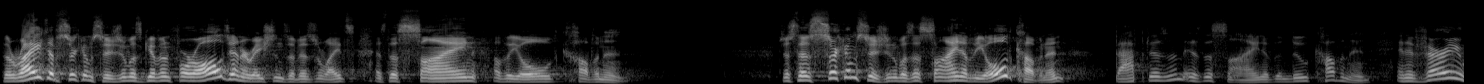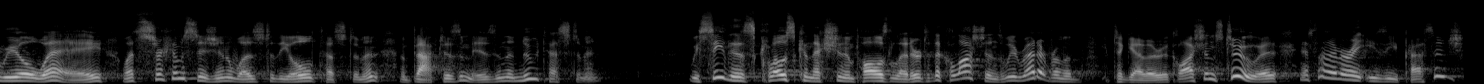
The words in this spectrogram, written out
The rite of circumcision was given for all generations of Israelites as the sign of the old covenant. Just as circumcision was a sign of the old covenant, baptism is the sign of the new covenant. In a very real way, what circumcision was to the Old Testament, baptism is in the New Testament. We see this close connection in Paul's letter to the Colossians. We read it from together, Colossians 2. It's not a very easy passage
